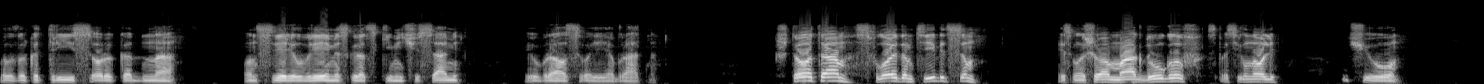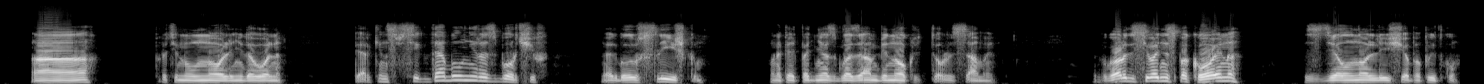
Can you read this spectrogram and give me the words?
Было только три сорок одна. Он сверил время с городскими часами и убрал свои обратно. «Что там с Флойдом Тибетсом?» «И с малышом МакДуглов?» — спросил Нолли. «Ничего». А, -а, -а протянул Нолли недовольно. Перкинс всегда был неразборчив, но это было уж слишком. Он опять поднес к глазам бинокль. То же самое. «В городе сегодня спокойно», — сделал Нолли еще попытку.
